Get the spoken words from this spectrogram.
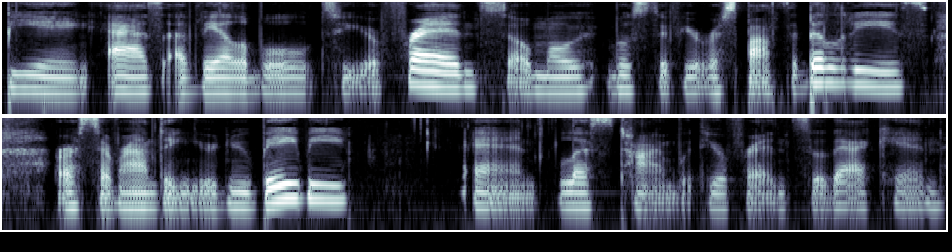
being as available to your friends. So, mo- most of your responsibilities are surrounding your new baby and less time with your friends. So, that can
